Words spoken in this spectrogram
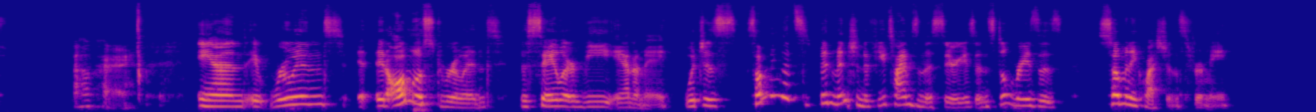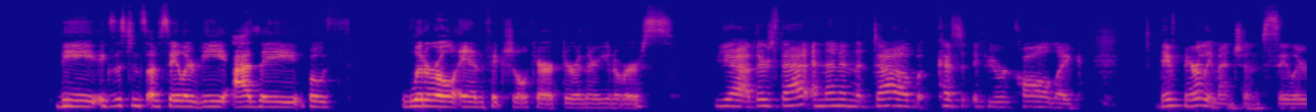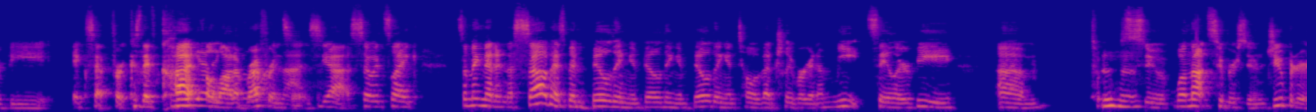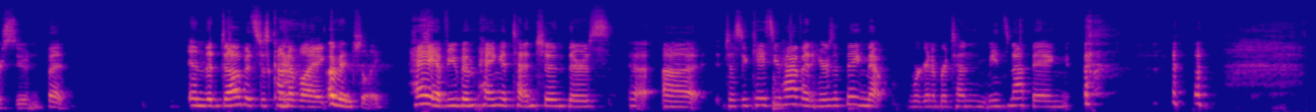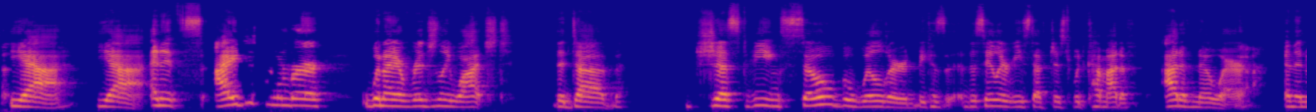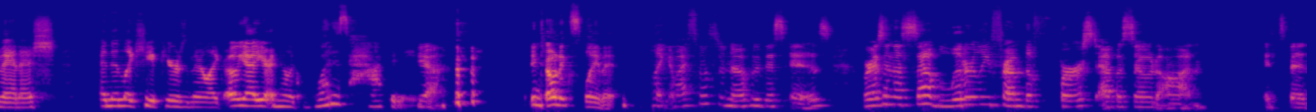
Okay. and it ruined it, it almost ruined the Sailor V anime, which is something that's been mentioned a few times in this series and still raises so many questions for me. The existence of Sailor V as a both literal and fictional character in their universe. Yeah, there's that, and then in the dub, because if you recall, like they've barely mentioned Sailor V except for because they've cut Oh, yeah, a they lot cut of a lot of that. references. Yeah, so it's like something that in the sub has been building and building and building until eventually we're gonna meet Sailor V. Um, Mhm. soon. Well, not super soon. Jupiter soon, but in the dub, it's just kind of like Eventually. hey, have you been paying attention? There's, uh, uh, just in case you haven't, here's a thing that we're gonna pretend means nothing. Yeah. Yeah. And it's I just remember when I originally watched the dub just being so bewildered because the Sailor V stuff just would come out of out of nowhere Yeah. and then vanish. And then like she appears and they're like, "Oh yeah, you're," and you're like, "What is happening?" yeah, They don't explain it. Like, am I supposed to know who this is? Whereas in the sub, literally from the first episode on, it's been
